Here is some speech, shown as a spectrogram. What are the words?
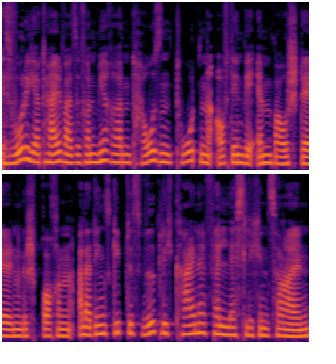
Es wurde ja teilweise von mehreren tausend Toten auf den WM-Baustellen gesprochen. Allerdings gibt es wirklich keine verlässlichen Zahlen.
